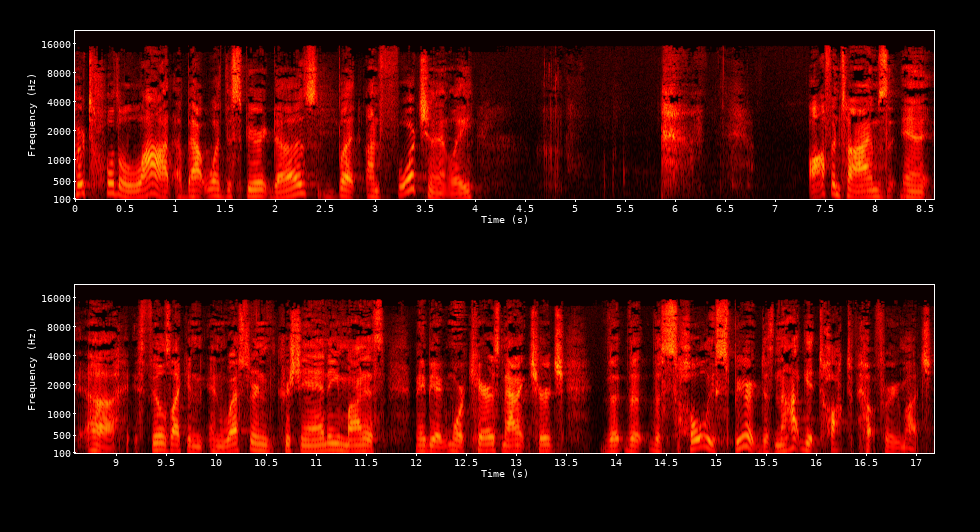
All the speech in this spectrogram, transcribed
we're told a lot about what the Spirit does, but unfortunately, oftentimes uh, it feels like in, in Western Christianity, minus maybe a more charismatic church, the, the, the, Holy Spirit does not get talked about very much.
